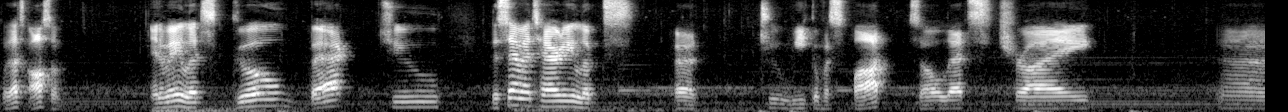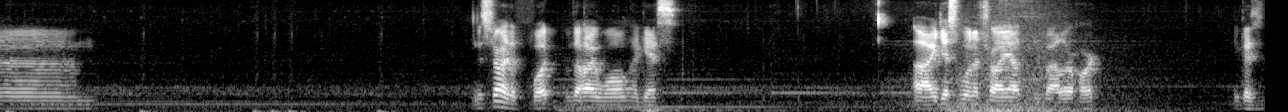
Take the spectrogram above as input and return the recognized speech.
But that's awesome. Anyway, let's go back to the cemetery. Looks uh, too weak of a spot, so let's try. Um, let's try the foot of the high wall, I guess. I just want to try out the Valor Heart. Because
